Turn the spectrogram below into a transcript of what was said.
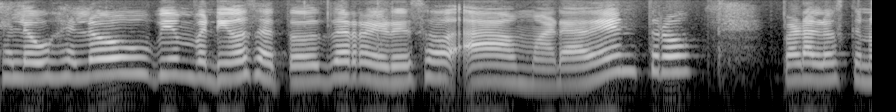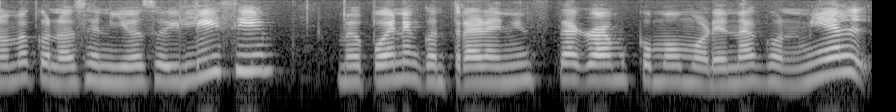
Hello, hello, bienvenidos a todos de regreso a Amar Adentro. Para los que no me conocen, yo soy Lizzy. Me pueden encontrar en Instagram como Morena con Miel.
